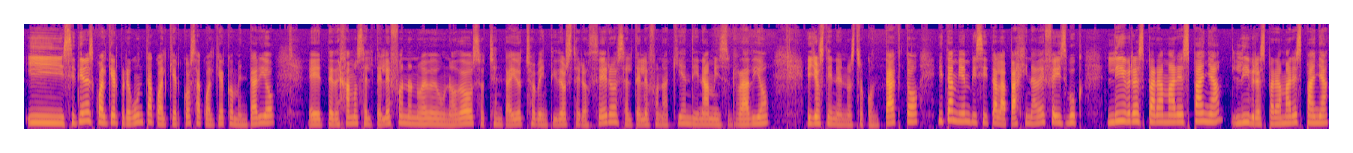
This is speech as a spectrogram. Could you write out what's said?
Y si tienes cualquier pregunta, cualquier cosa, cualquier comentario, eh, te dejamos el teléfono 912-88-2200, es el teléfono aquí en Dynamis Radio. Ellos tienen nuestro contacto y también visita la página de Facebook Libres para Amar España, Libres para Amar España.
